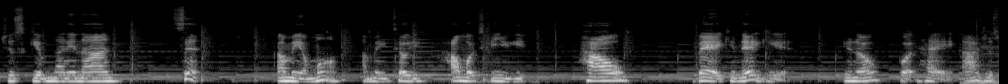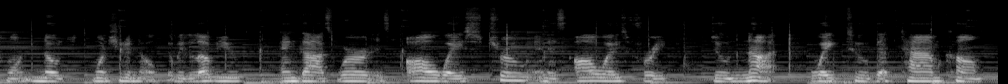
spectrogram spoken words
just give 99 cents. I mean, a month. I mean, tell you how much can you get? How bad can that get? You know? But hey, I just want know, want you to know that we love you and God's word is always true and it's always free. Do not wait till the time come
